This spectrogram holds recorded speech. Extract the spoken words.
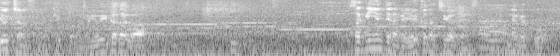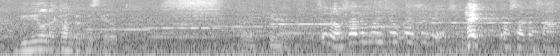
酔っちゃうん。ですよね結構なんか酔い方がお酒によってなんか酔い方違うじゃないですか、うんなんかこう微妙な感覚ですけど。はいちょっと長田さん紹介するよはい。長田さん。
